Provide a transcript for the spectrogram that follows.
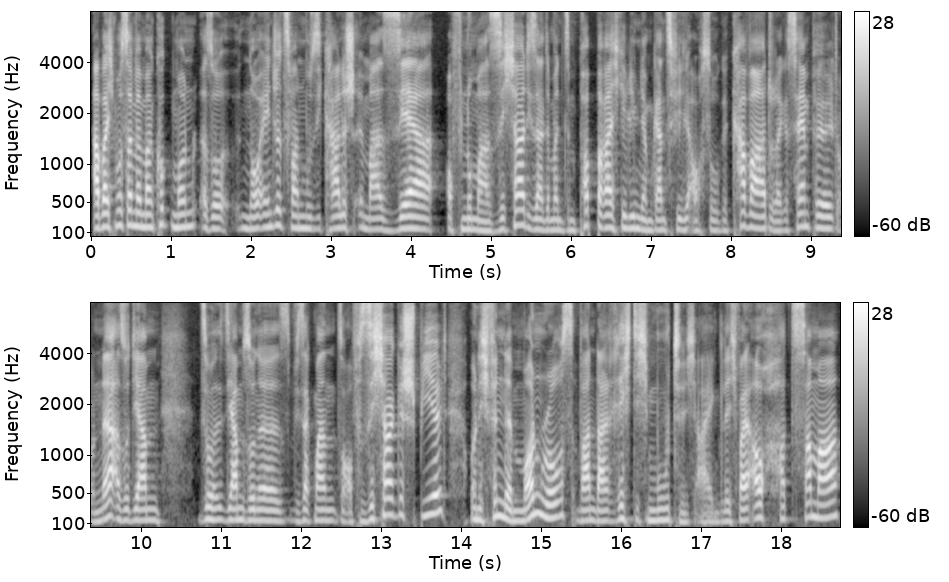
Aber ich muss sagen, wenn man guckt, Mon also No Angels waren musikalisch immer sehr auf Nummer sicher. Die sind halt immer in diesem Pop-Bereich geblieben. Die haben ganz viel auch so gecovert oder gesampelt und ne, also die haben so, die haben so eine, wie sagt man, so auf sicher gespielt. Und ich finde, Monrose waren da richtig mutig eigentlich, weil auch Hot Summer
